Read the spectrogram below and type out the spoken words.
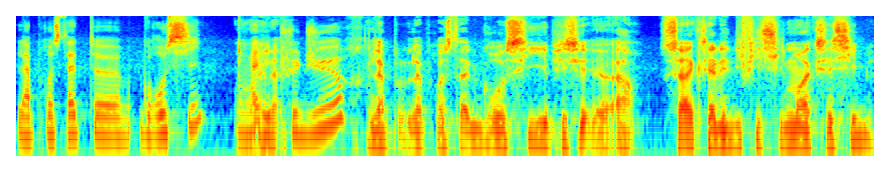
la prostate grossit, Ouais, elle la, est plus dure. la- la prostate grossit. Et puis, c'est alors, c'est vrai qu'elle est difficilement accessible.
